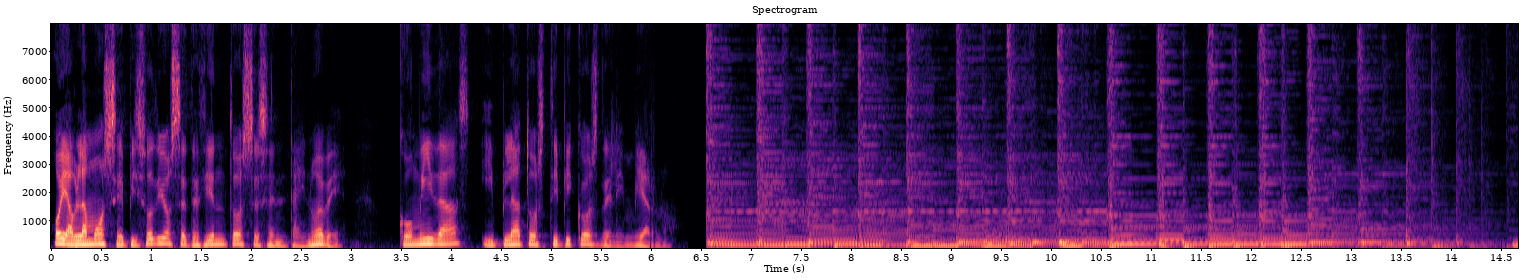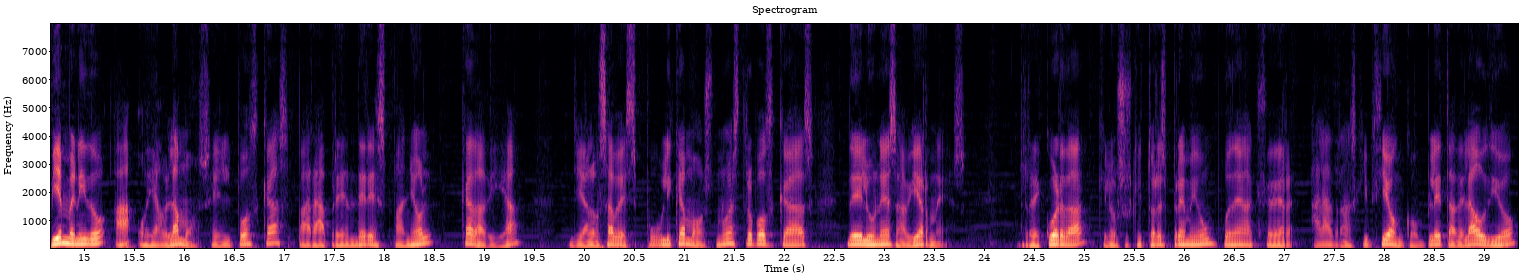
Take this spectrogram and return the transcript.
Hoy hablamos episodio 769, comidas y platos típicos del invierno. Bienvenido a Hoy Hablamos, el podcast para aprender español cada día. Ya lo sabes, publicamos nuestro podcast de lunes a viernes. Recuerda que los suscriptores premium pueden acceder a la transcripción completa del audio,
